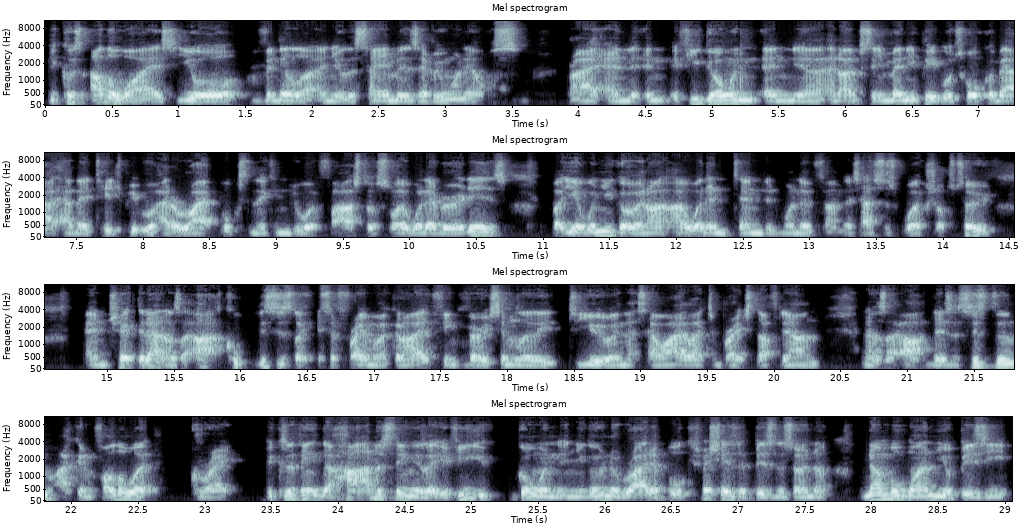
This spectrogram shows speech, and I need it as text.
because otherwise you're vanilla and you're the same as everyone else right? And, and if you go and and, uh, and I've seen many people talk about how they teach people how to write books and they can do it fast or slow, whatever it is. But yeah, when you go and I, I went and attended one of um, Natasa's workshops too, and checked it out. I was like, ah, cool. This is like it's a framework, and I think very similarly to you, and that's how I like to break stuff down. And I was like, ah, there's a system I can follow it. Great. Because I think the hardest thing is like if you go in and you're going to write a book, especially as a business owner, number one, you're busy.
